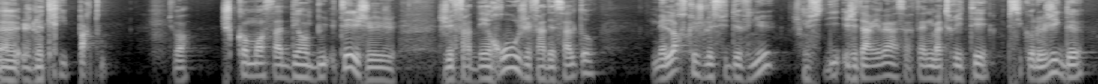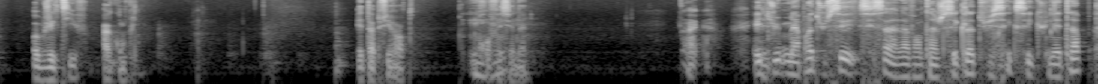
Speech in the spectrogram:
euh, je le crie partout. Tu vois Je commence à déambuler. Tu sais, je, je, je vais faire des roues, je vais faire des saltos. Mais lorsque je le suis devenu, je me suis dit, j'étais arrivé à une certaine maturité psychologique de objectif accompli. Étape suivante. Professionnel. Ouais. Et tu, mais après, tu sais, c'est ça l'avantage, c'est que là, tu sais que c'est qu'une étape.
